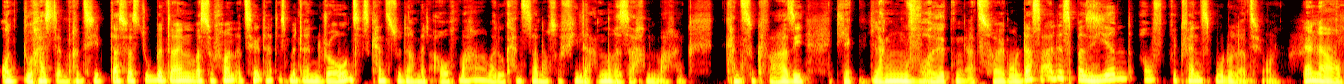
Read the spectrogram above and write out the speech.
und du hast im Prinzip das, was du mit deinen, was du vorhin erzählt hattest mit deinen Drones, das kannst du damit auch machen, aber du kannst da noch so viele andere Sachen machen. Kannst du quasi dir Klangwolken erzeugen und das alles basierend auf Frequenzmodulation. Genau.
